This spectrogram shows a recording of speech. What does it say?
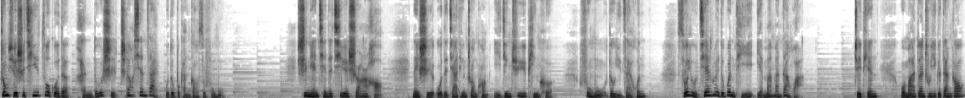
中学时期做过的很多事，直到现在我都不敢告诉父母。十年前的七月十二号，那时我的家庭状况已经趋于平和，父母都已再婚，所有尖锐的问题也慢慢淡化。这天，我妈端出一个蛋糕，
